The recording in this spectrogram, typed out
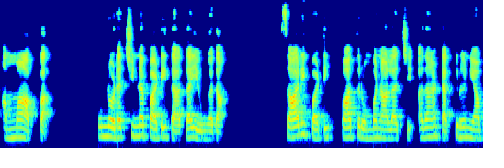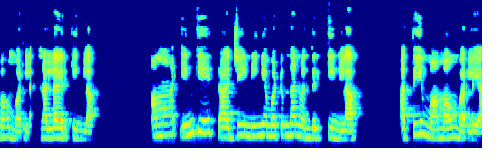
அம்மா அப்பா. உன்னோட சின்ன பாட்டி தாத்தா இவங்க தான் சாரி பாட்டி. பார்த்து ரொம்ப நாளாச்சு. அதான் டக்குன்னு ஞாபகம் வரல. நல்லா இருக்கீங்களா? அம்மா எங்கே? ராஜி நீங்க மட்டும்தான் வந்திருக்கீங்களா? அத்தையும் மாமாவும் வரலையா?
